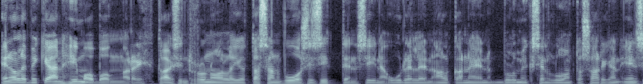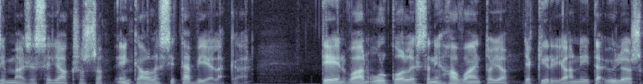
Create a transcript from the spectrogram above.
En ole mikään himobongari, taisin runoilla jo tasan vuosi sitten siinä uudelleen alkaneen Blumiksen luontosarjan ensimmäisessä jaksossa, enkä ole sitä vieläkään. Teen vaan ulkoillessani havaintoja ja kirjaan niitä ylös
